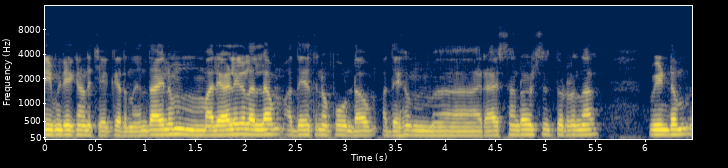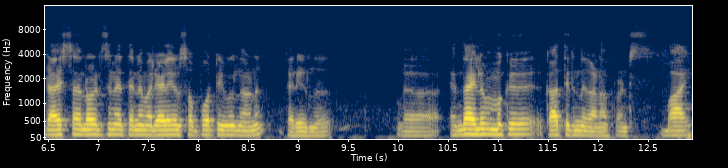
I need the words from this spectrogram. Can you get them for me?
ടീമിലേക്കാണ് ചേക്കേറുന്നത്? എന്തായാലും മലയാളികളെല്ലാം അദ്ദേഹത്തിനൊപ്പം ഉണ്ടാവും. അദ്ദേഹം രാജസ്ഥാൻ റോയൽസിൽ തുടർന്നാൽ വീണ്ടും രാജസ്ഥാൻ റോയൽസിനെ തന്നെ മലയാളികൾ സപ്പോർട്ട് ചെയ്യുമെന്നാണ് കരുതുന്നത്. എന്തായാലും നമുക്ക് കാത്തിരുന്ന് കാണാം ഫ്രണ്ട്സ്. ബായ്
